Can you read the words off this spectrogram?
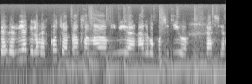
desde el día que los escucho han transformado mi vida en algo positivo. Gracias.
